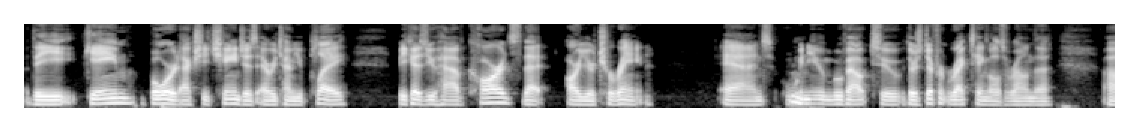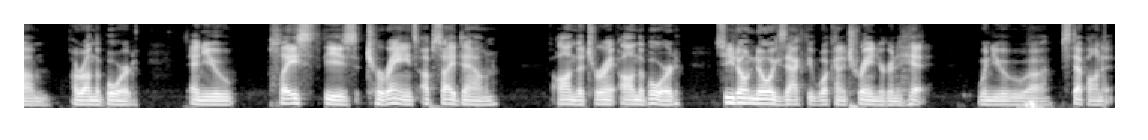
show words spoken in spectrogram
The game board actually changes every time you play because you have cards that are your terrain. And mm. when you move out to, there's different rectangles around the, um, around the board and you place these terrains upside down on the terrain, on the board. So you don't know exactly what kind of terrain you're going to hit when you uh, step on it.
